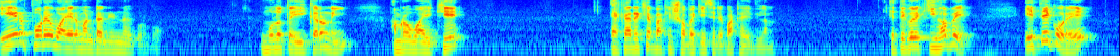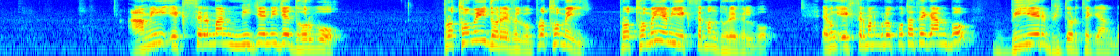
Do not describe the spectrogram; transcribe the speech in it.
এরপরে ওয়াইয়ের মানটা নির্ণয় করব। মূলত এই কারণেই আমরা ওয়াইকে একা রেখে বাকি সবাইকে সেটা পাঠিয়ে দিলাম। এতে করে কি হবে? এতে করে আমি এক্সের মান নিজে নিজে ধরবো। প্রথমেই ধরে ফেলব, প্রথমেই প্রথমেই আমি এক্সের মান ধরে ফেলব। এবং এক্সের মানগুলো কোথা থেকে আনব? বি এর ভিতর থেকে আনব।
